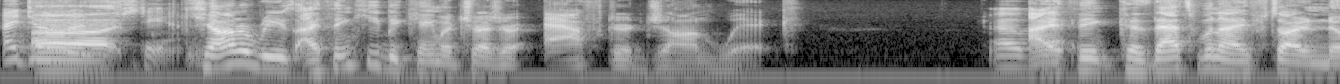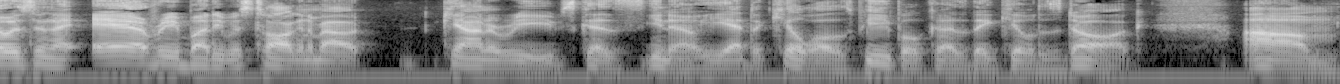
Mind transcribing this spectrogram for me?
I don't uh, understand. Keanu Reeves, I think he became a treasure after John Wick. okay. I think because that's when I started noticing that everybody was talking about Keanu Reeves because you know he had to kill all his people because they killed his dog. Um,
